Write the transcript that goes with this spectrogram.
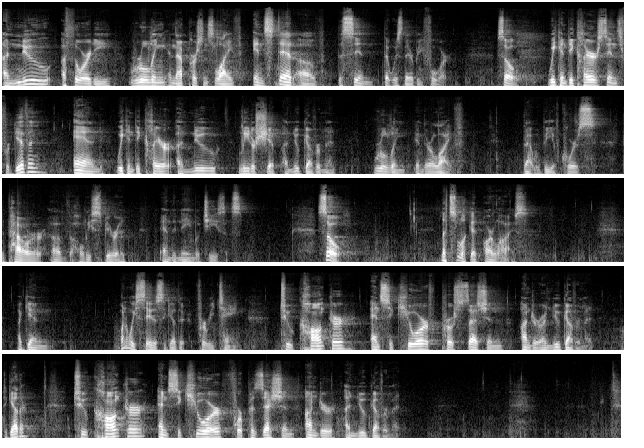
a new authority ruling in that person's life instead of the sin that was there before. So we can declare sins forgiven and we can declare a new leadership, a new government ruling in their life. That would be, of course, the power of the Holy Spirit and the name of Jesus. So, Let's look at our lives. Again, why don't we say this together for retain? To conquer and secure possession under a new government. Together? To conquer and secure for possession under a new government.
